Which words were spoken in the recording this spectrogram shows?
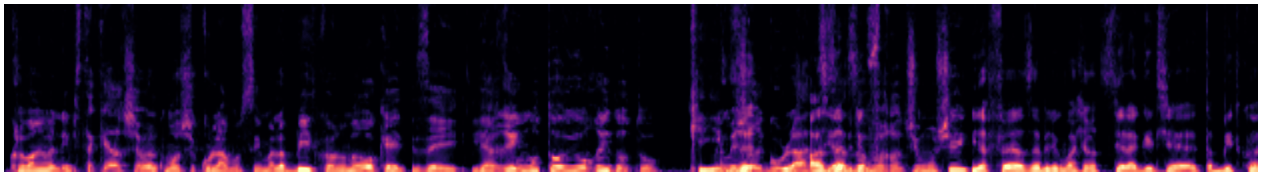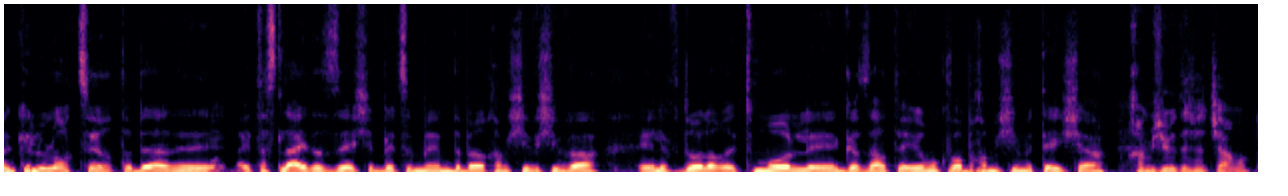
כלומר, אם אני מסתכל עכשיו על כמו שכולם עושים, על הביטקוין, אני אומר, אוקיי, זה ירים אותו או יוריד אותו? כי אם יש זה- אז רגולציה, זה זה הופך להיות שימושי. יפה אז זה בדיוק מה שרציתי להגיד שאת הביטקוין כאילו לא עוצר אתה יודע זה- את הסלייד הזה שבעצם אה, מדבר על 57 אלף דולר אתמול אה, גזרתי היום הוא כבר ב-59 59,900.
